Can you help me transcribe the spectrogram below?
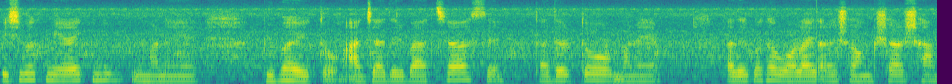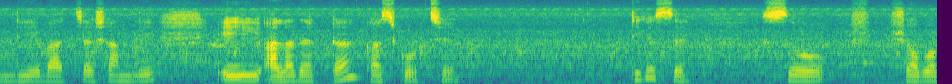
বেশিরভাগ মেয়েরাই কিন্তু মানে বিবাহিত। আর যাদের বাচ্চা আছে, তাদের তো মানে তাদের কথা বলাই, তারা সংসার সামলিয়ে, বাচ্চা সামলিয়ে এই আলাদা একটা কাজ করছে। ঠিক আছে? সো সবার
